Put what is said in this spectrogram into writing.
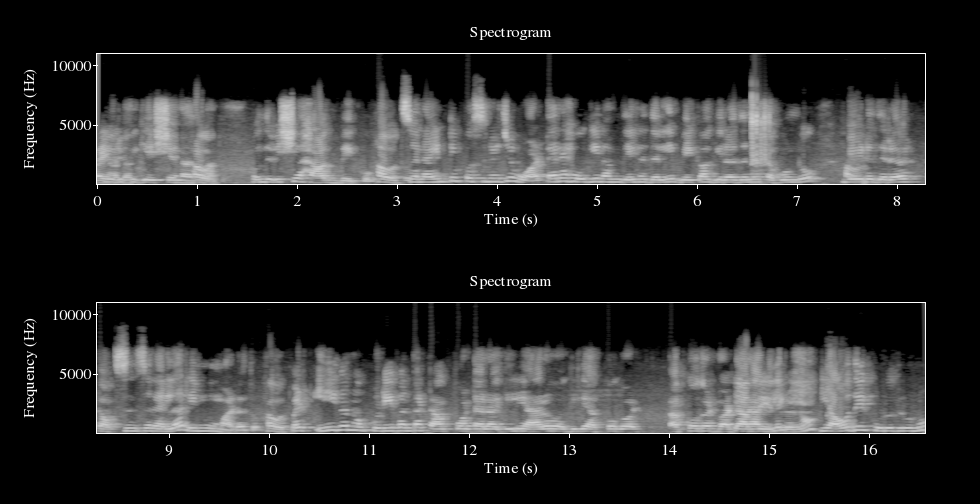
ಪ್ಯೂರಿಫಿಕೇಶನ್ ಅಲ್ವಾ ಹೌದು. ಒಂದು ವಿಷಯ ಆಗ್ಬೇಕು ಹೌದು. ಸೊ ನೈಂಟಿ ಪರ್ಸೆಂಟೇಜ್ ವಾಟರೇ ಹೋಗಿ ನಮ್ಮ ದೇಹದಲ್ಲಿ ಬೇಕಾಗಿರೋದನ್ನ ತಗೊಂಡು ಬೇಡದಿರೋ ಟಾಕ್ಸಿನ್ಸ್ ಎಲ್ಲ ರಿಮೂವ್ ಮಾಡೋದು. ಬಟ್ ಈಗ ನಾವು ಕುಡಿಯುವಂತ ಟಾಪ್ ವಾಟರ್ ಆಗಿಲಿ ಯಾರೋ ಆಗಿಲಿ ಅಕ್ವಾಗಾರ್ಡ್ ಅಕ್ವಾಗಾರ್ಡ್ ವಾಟರ್ ಯಾವ್ದೇ ಆಗಲಿ ಇದ್ರೂನು? ಯಾವುದೇ ಕುಡಿದ್ರು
